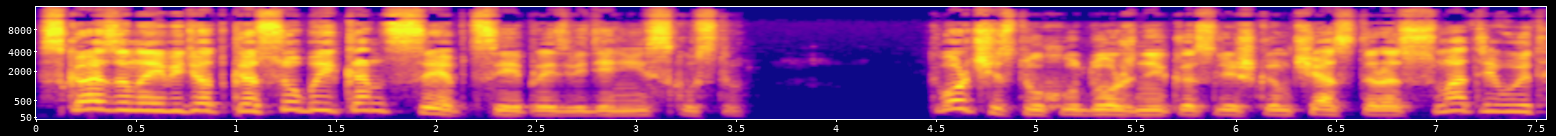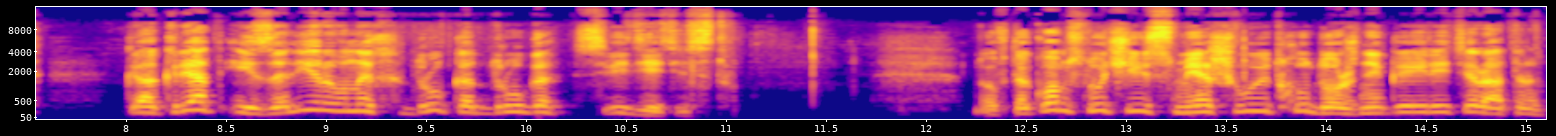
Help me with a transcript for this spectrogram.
Сказанное ведет к особой концепции произведения искусства. Творчество художника слишком часто рассматривают как ряд изолированных друг от друга свидетельств. Но в таком случае смешивают художника и литератора.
